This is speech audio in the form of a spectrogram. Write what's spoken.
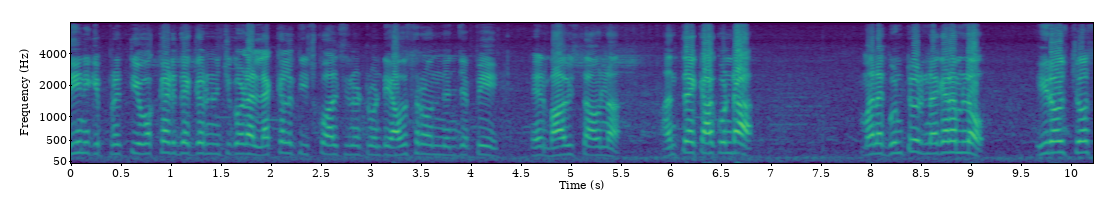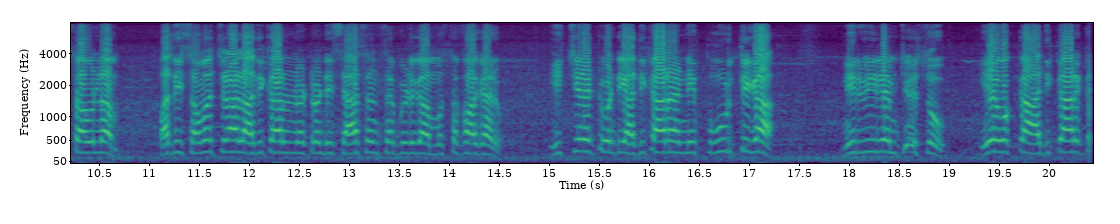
దీనికి ప్రతి ఒక్కరి దగ్గర నుంచి కూడా లెక్కలు తీసుకోవాల్సినటువంటి అవసరం ఉందని చెప్పి నేను భావిస్తా ఉన్నా. అంతేకాకుండా మన గుంటూరు నగరంలో ఈరోజు చూస్తూ ఉన్నాం పది సంవత్సరాల అధికారం ఉన్నటువంటి శాసనసభ్యుడిగా ముస్తఫా గారు ఇచ్చినటువంటి అధికారాన్ని పూర్తిగా నిర్వీర్యం చేస్తూ ఏ ఒక్క అధికారిక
